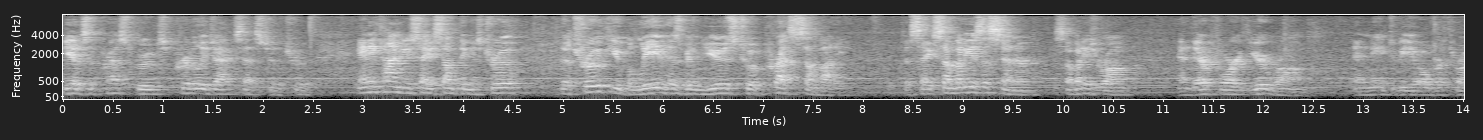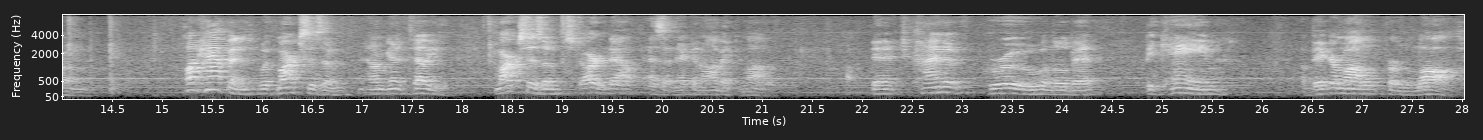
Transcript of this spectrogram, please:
gives oppressed groups privileged access to the truth. Anytime you say something is true, the truth you believe has been used to oppress somebody. To say somebody is a sinner, somebody's wrong, and therefore you're wrong and need to be overthrown. What happened with Marxism, and I'm going to tell you, Marxism started out as an economic model. Then it kind of grew a little bit, became a bigger model for law.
